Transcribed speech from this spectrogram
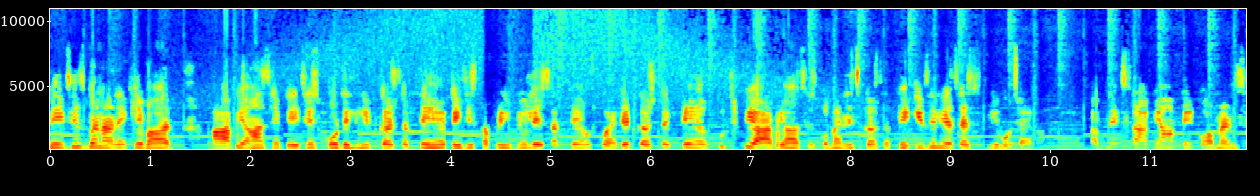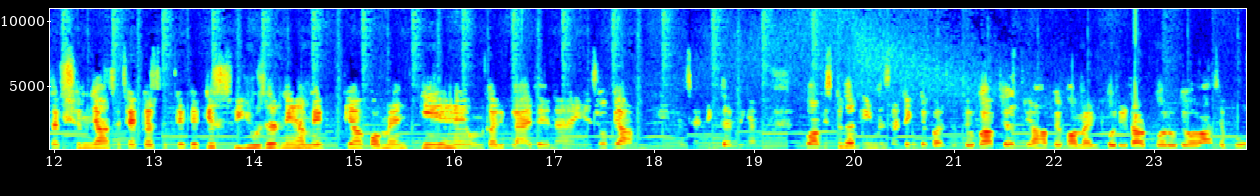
पेजेस बनाने के बाद आप यहाँ से पेजेस को डिलीट कर सकते हैं पेजेस का प्रीव्यू ले सकते हैं, उसको एडिट कर सकते हैं, कुछ भी आप यहाँ से इसको मैनेज कर सकते हैं इजीली एसेसरी हो जाएगा। अब नेक्स्ट आप यहाँ पे कमेंट सेक्शन यहाँ से चेक कर सकते हैं कि किस यूज़र ने हमें क्या कमेंट किए हैं, उनका रिप्लाई देना है, ये जो भी आपने सेटिंग करनी है। तो आप इसके साथ ईमेल सेटिंग पे कर सकते हो। तो आप जस्ट यहाँ पे कमेंट को रीड आउट करोगे और वहाँ से प्रूव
